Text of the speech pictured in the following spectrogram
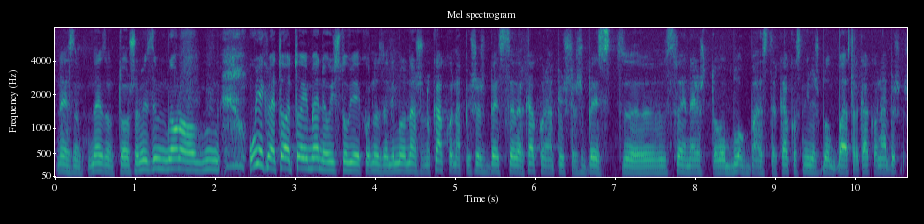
ne znam, ne znam to što mislim, ono, uvijek me to, to i mene isto uvijek ono zanimalo, znaš, ono, kako napišeš bestseller, kako napišeš best uh, sve nešto, blockbuster, kako snimeš blockbuster, kako napišeš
